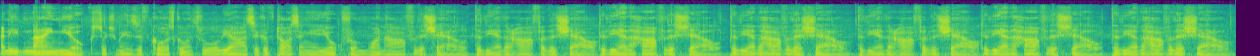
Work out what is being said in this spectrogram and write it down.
I need 9 yolks, which means of course going through all the arsic of tossing a yolk from one half of the shell to the other half of the shell to the other half of the shell to the other half of the shell to the other half of the shell to the other half of the shell to the other half of the shell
